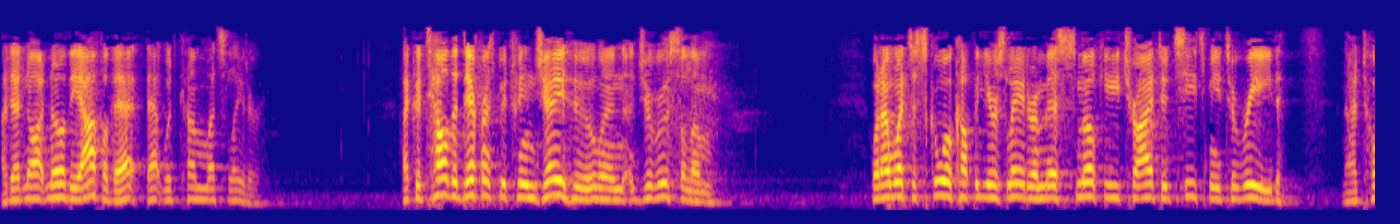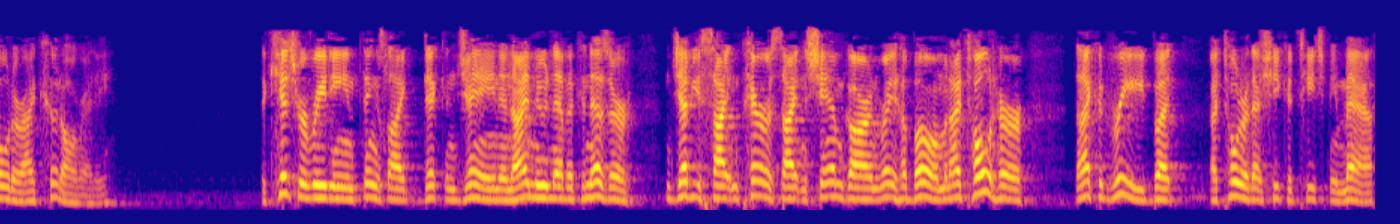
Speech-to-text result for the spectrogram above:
I did not know the alphabet. That would come much later. I could tell the difference between Jehu and Jerusalem. When I went to school a couple years later, Miss Smokey tried to teach me to read, and I told her I could already. The kids were reading things like Dick and Jane, and I knew Nebuchadnezzar, and Jebusite, and Perizzite, and Shamgar, and Rehoboam. And I told her that I could read, but I told her that she could teach me math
